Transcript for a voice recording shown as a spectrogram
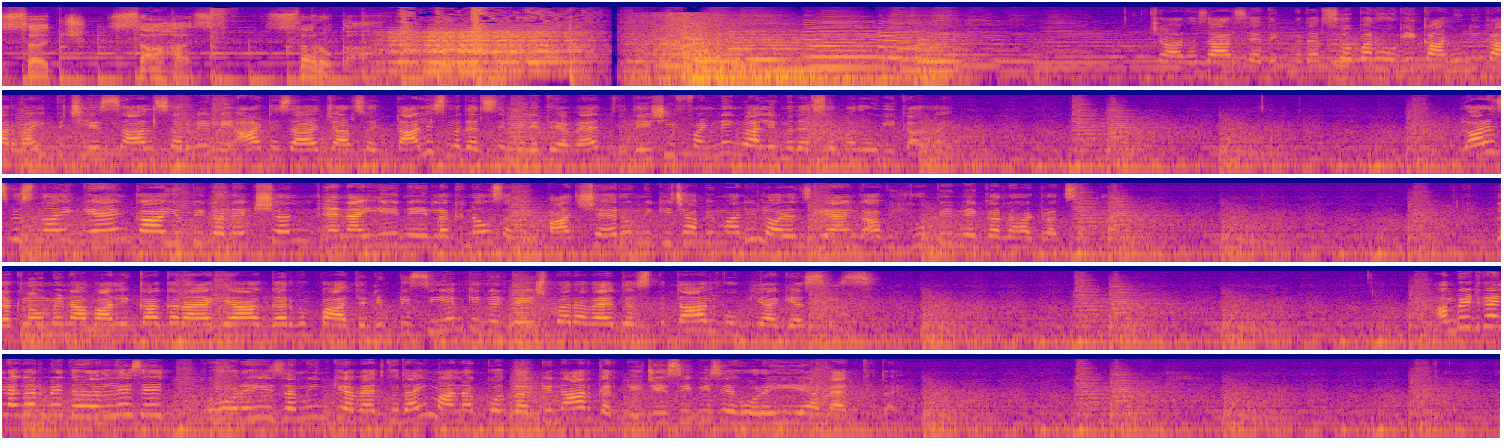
सच साहस सरोकार। चार हज़ार से अधिक मदरसों पर होगी कानूनी कार्रवाई। पिछले साल सर्वे में 8,441 मदरसे मिले थे अवैध। विदेशी फंडिंग वाले मदरसों पर होगी कार्रवाई। लॉरेंस बिश्नोई गैंग का यूपी कनेक्शन। एनआईए ने लखनऊ समेत पाँच शहरों में की छापेमारी। लॉरेंस गैंग अब यूपी में कर रहा ड्रग सप्लाई। लखनऊ में नाबालिग का कराया गया गर्भपात। डिप्टी सीएम के निर्देश पर अवैध अस्पताल को किया गया सीज। अंबेडकर नगर में धड़ल्ले से हो रही ज़मीन की अवैध खुदाई मानक को दरकिनार करके जेसीबी से हो रही है अवैध खुदाई।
